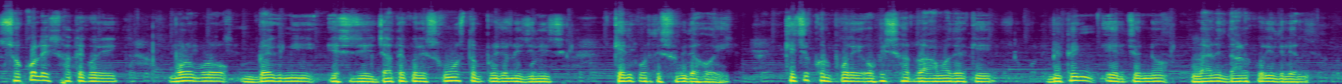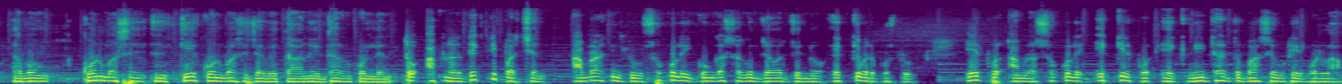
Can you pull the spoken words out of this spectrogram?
সকলের সাথে করে বড় বড় ব্যাগ নিয়ে এসেছে যাতে করে সমস্ত প্রয়োজনীয় জিনিস ক্যারি করতে সুবিধা হয়। কিছুক্ষণ পরে অফিসাররা আমাদেরকে ব্রিফিং এর জন্য লাইনে দাঁড় করিয়ে দিলেন এবং কোন বাসে কে কোন বাসে যাবে তা নির্ধারণ করলেন। তো আপনারা দেখতে পাচ্ছেন, আমরা কিন্তু সকলেই গঙ্গাসাগর যাওয়ার জন্য একেবারে প্রস্তুত। এরপর আমরা সকলে একের পর এক নির্ধারিত বাসে উঠে পড়লাম।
